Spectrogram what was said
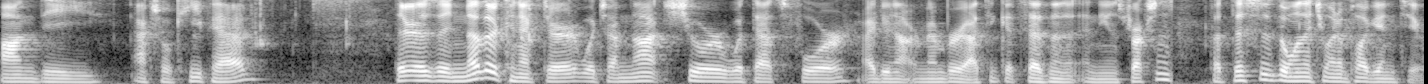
on the actual keypad. There is another connector, which I'm not sure what that's for. I do not remember. I think it says in, in the instructions. But this is the one that you want to plug into.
